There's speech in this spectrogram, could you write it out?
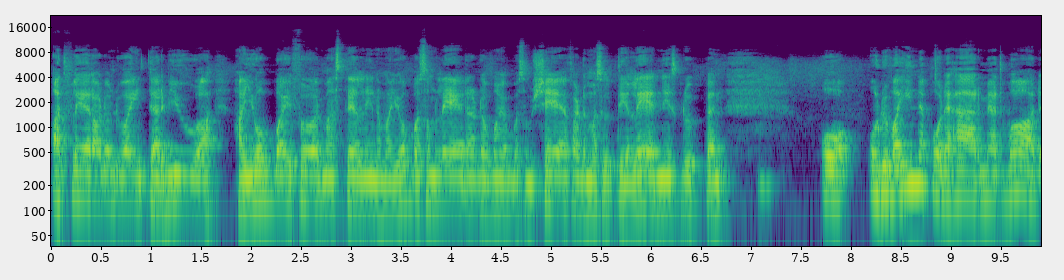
att flera av dem du har intervjuat har jobbat i förmanställning, de har jobbat som ledare, de har jobbat som chefer, de har suttit i ledningsgruppen. Och, och du var inne på det här med att vad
